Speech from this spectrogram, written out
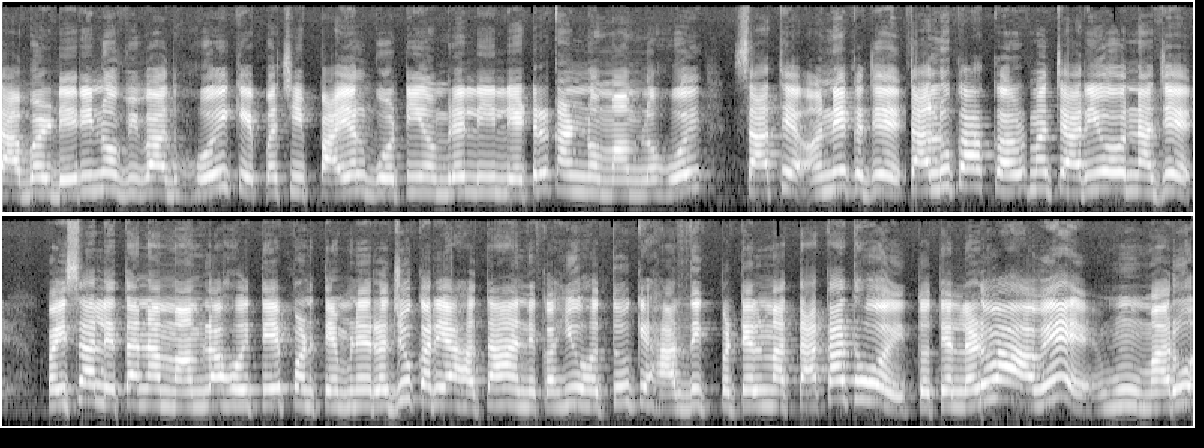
સાબર ડેરીનો વિવાદ હોય કે પછી પાયલ ગોટી અમરેલી લેટરકાંડનો મામલો હોય, સાથે અનેક જે તાલુકા કર્મચારીઓના જે પૈસા લેતાના મામલા હોય તે પણ તેમણે રજૂ કર્યા હતા અને કહ્યું હતું કે હાર્દિક પટેલમાં તાકાત હોય તો તે લડવા આવે. હું મારું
